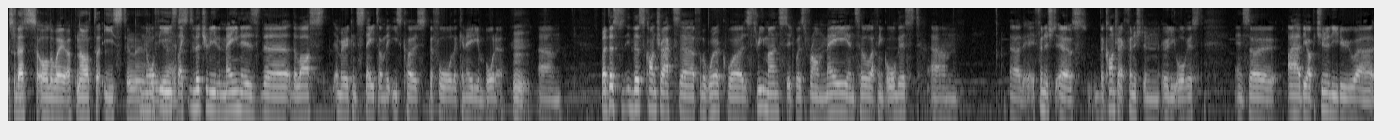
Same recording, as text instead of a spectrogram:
so that's all the way up northeast in the in the northeast like literally the maine is the the last american state on the east coast before the canadian border Mm. um, but this this contract uh, for the work was three months it was from may until i think august um, uh, it finished uh, the contract finished in early august and so I had the opportunity to uh,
